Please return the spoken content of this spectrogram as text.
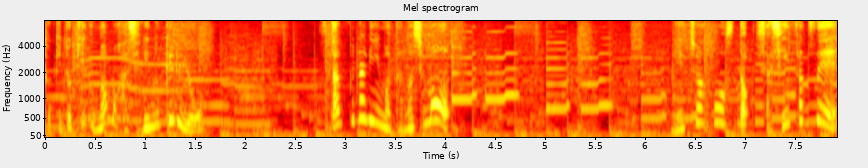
時々馬も走り抜けるよ。タンプラリーも楽しもう。ミニチュアホースと写真撮影。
